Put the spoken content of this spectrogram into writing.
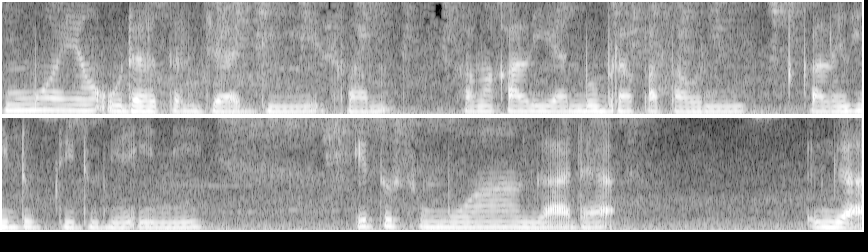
semua yang udah terjadi selama sama kalian beberapa tahun kalian hidup di dunia ini itu semua nggak ada nggak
